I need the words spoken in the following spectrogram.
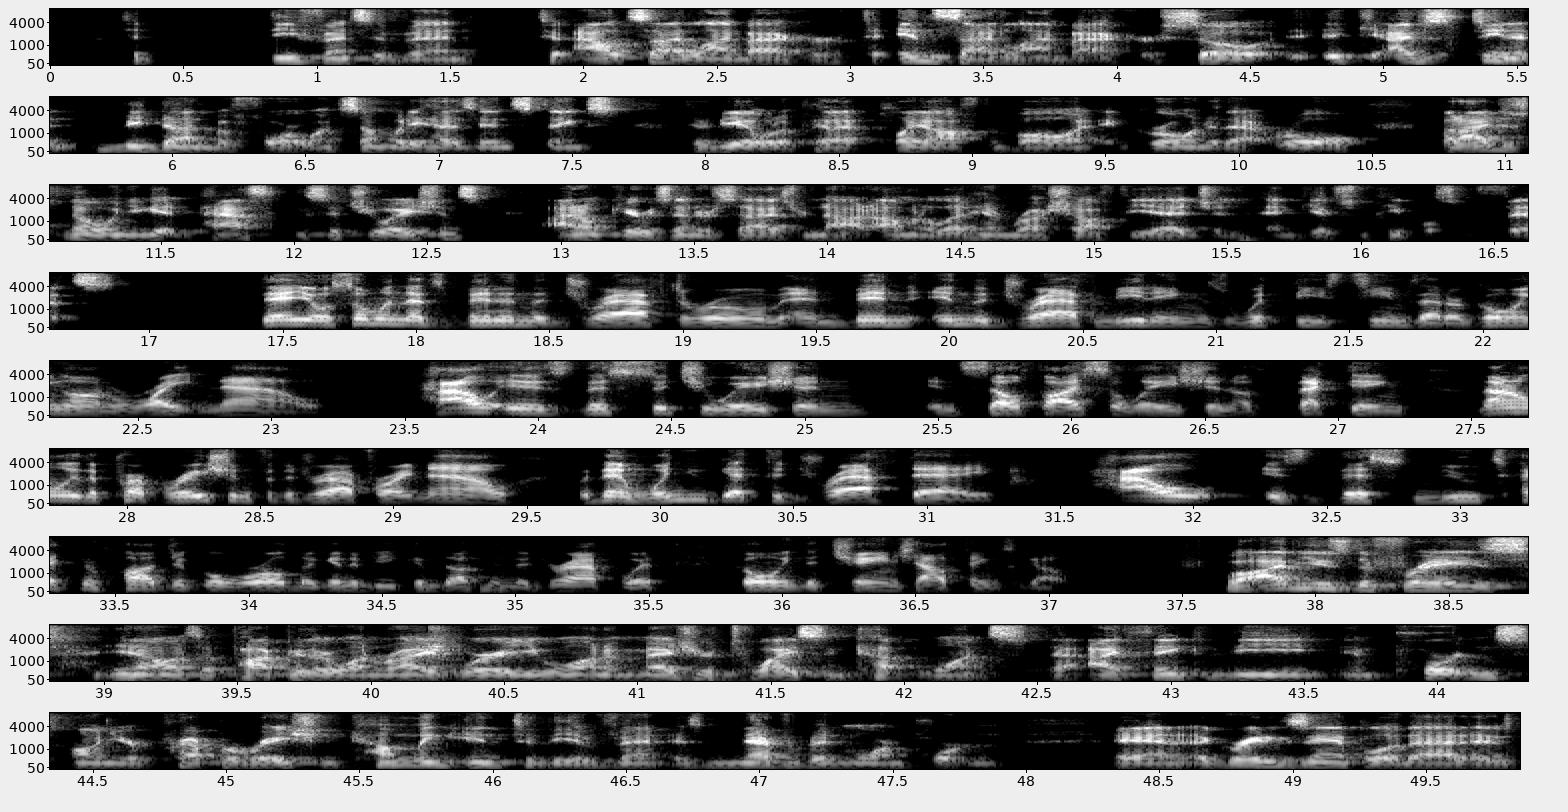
defensive end to outside linebacker to inside linebacker. So it, I've seen it be done before when somebody has instincts to be able to play, play off the ball and, grow into that role. But I just know when you get in passing situations, I don't care if he's undersized or not. I'm going to let him rush off the edge and, and give some people some fits. Daniel, someone that's been in the draft room and been in the draft meetings with these teams that are going on right now, how is this situation in self isolation affecting not only the preparation for the draft right now, but then when you get to draft day, how is this new technological world they're going to be conducting the draft with going to change how things go? Well, I've used the phrase, you know, it's a popular one, right? Where you want to measure twice and cut once. I think the importance on your preparation coming into the event has never been more important. And a great example of that is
